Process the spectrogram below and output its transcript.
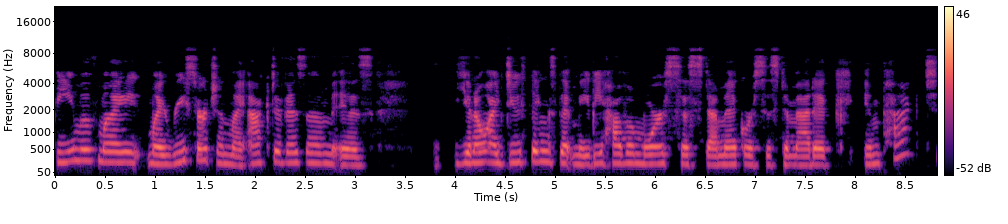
theme of my my research and my activism is you know, I do things that maybe have a more systemic or systematic impact.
